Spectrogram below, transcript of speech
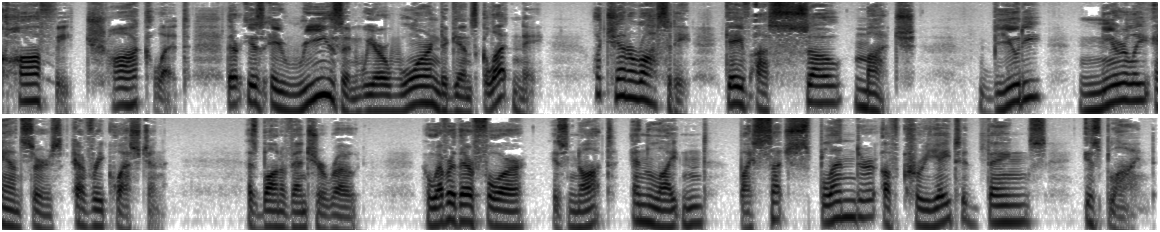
coffee, chocolate. There is a reason we are warned against gluttony. What generosity gave us so much? Beauty nearly answers every question. As Bonaventure wrote, Whoever therefore is not enlightened by such splendor of created things is blind.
